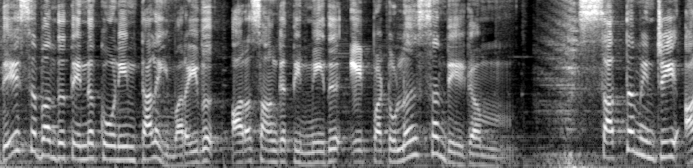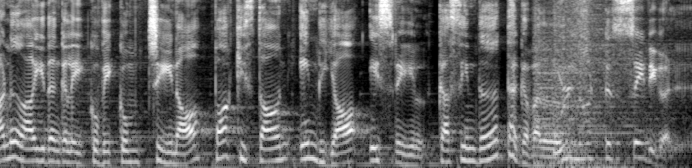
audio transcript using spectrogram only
தேசபந்து தென்னக்கோனின் தலைமறைவு. அரசாங்கத்தின் மீது ஏற்பட்டுள்ள சந்தேகம். சத்தமின்றி அணு ஆயுதங்களை குவிக்கும் சீனா பாகிஸ்தான் இந்தியா இஸ்ரேல் கசிந்த தகவல். உள்நாட்டு செய்திகள்.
